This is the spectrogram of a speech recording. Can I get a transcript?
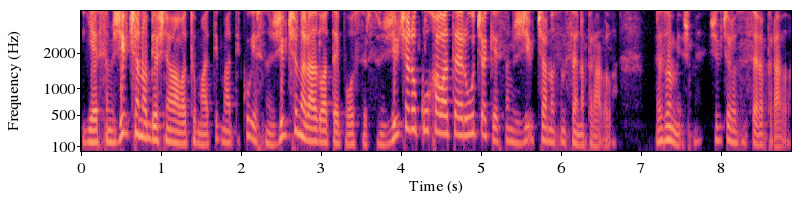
jer sam živčano objašnjavala tu matematiku, jer sam živčano radila taj posao, jer sam živčano kuhala taj ručak, jer sam živčano sam sve napravila. Razumiješ me? Živčano sam sve napravila.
